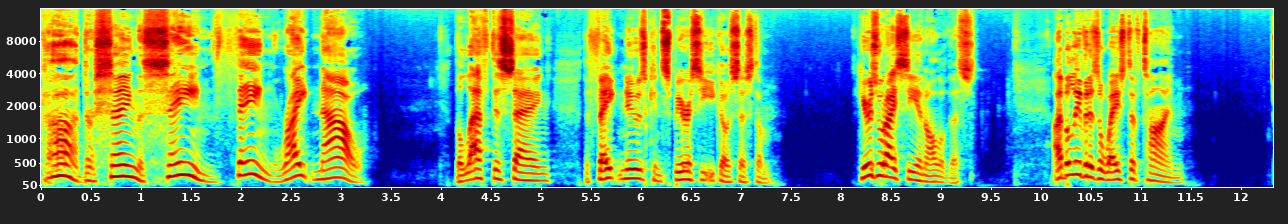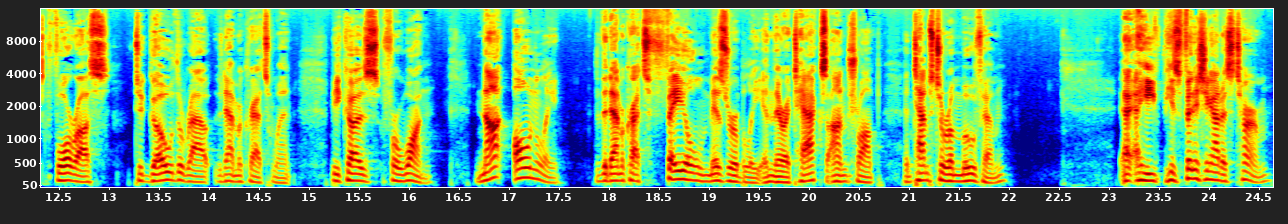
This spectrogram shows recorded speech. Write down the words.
God, they're saying the same thing right now. The left is saying the fake news conspiracy ecosystem. Here's what I see in all of this. I believe it is a waste of time for us to go the route the Democrats went because, for one, not only did the Democrats fail miserably in their attacks on Trump, attempts to remove him, uh, he, he's finishing out his term.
